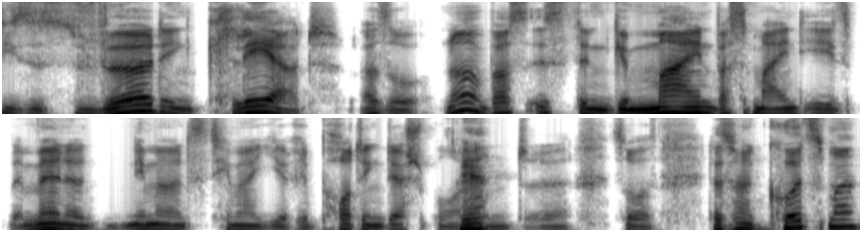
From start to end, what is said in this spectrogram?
dieses Wording klärt. Also, ne, was ist denn gemeint? Was meint ihr jetzt? Nehmen wir das Thema hier Reporting Dashboard ja. und äh, sowas. Dass man kurz mal,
